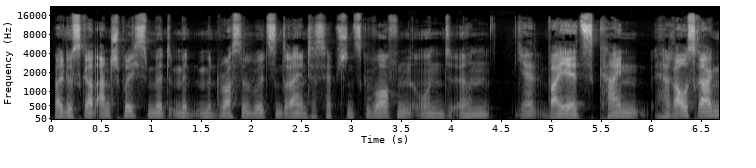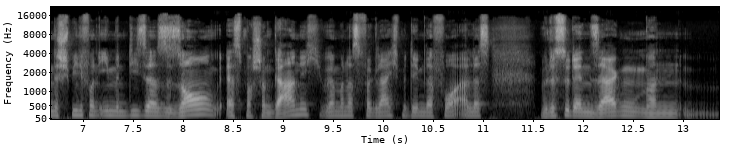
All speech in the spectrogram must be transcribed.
weil du es gerade ansprichst mit mit mit Russell Wilson drei Interceptions geworfen und ähm, ja, war jetzt kein herausragendes Spiel von ihm in dieser Saison, erstmal schon gar nicht, wenn man das vergleicht mit dem davor alles. Würdest du denn sagen, man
